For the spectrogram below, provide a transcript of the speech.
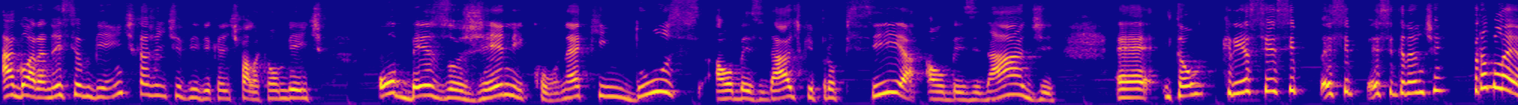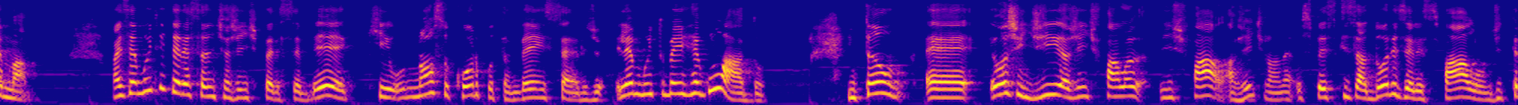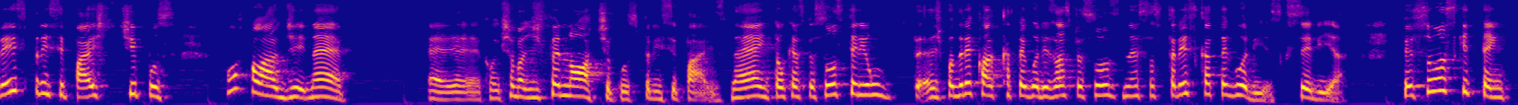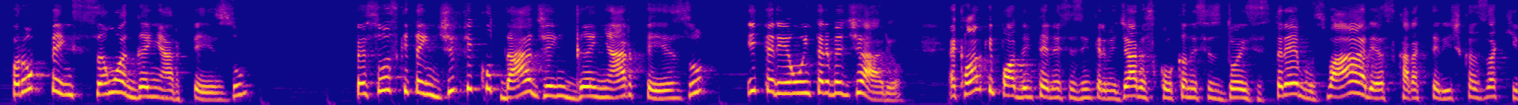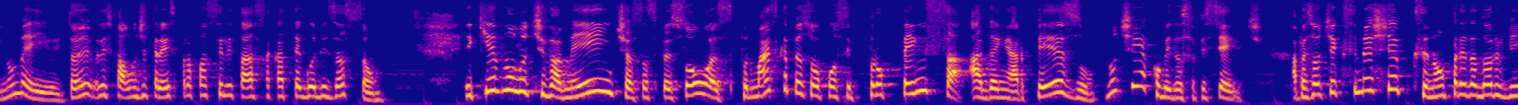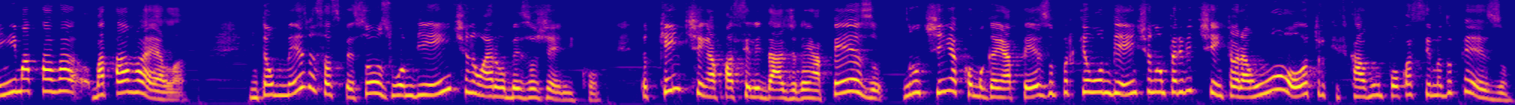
Agora, nesse ambiente que a gente vive, que a gente fala que é um ambiente obesogênico, né, que induz a obesidade, que propicia a obesidade, é, então cria-se esse, esse, esse grande problema. Mas é muito interessante a gente perceber que o nosso corpo também, Sérgio, ele é muito bem regulado. Então, é, hoje em dia a gente fala, a gente fala, a gente não, né? Os pesquisadores eles falam de três principais tipos. Vamos falar de, né? É, como é que chama? De fenótipos principais, né? Então, que as pessoas teriam. A gente poderia categorizar as pessoas nessas três categorias, que seria pessoas que têm propensão a ganhar peso, pessoas que têm dificuldade em ganhar peso e teriam um intermediário. É claro que podem ter nesses intermediários, colocando esses dois extremos, várias características aqui no meio. Então, eles falam de três para facilitar essa categorização. E que evolutivamente, essas pessoas, por mais que a pessoa fosse propensa a ganhar peso, não tinha comida suficiente. A pessoa tinha que se mexer, porque senão o predador vinha e matava, matava ela. Então, mesmo essas pessoas, o ambiente não era obesogênico. Então, quem tinha facilidade de ganhar peso, não tinha como ganhar peso porque o ambiente não permitia. Então, era um ou outro que ficava um pouco acima do peso.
